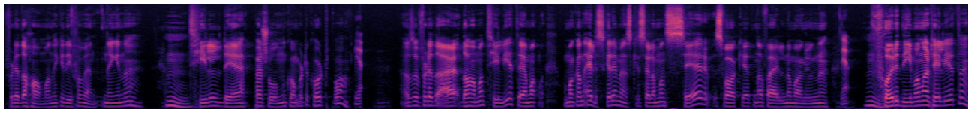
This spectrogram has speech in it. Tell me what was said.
For da har man ikke de forventningene Mm. til det personen kommer til kort på. Ja. Altså, for da, er, da har man tilgitt det. Man, og man kan elske det mennesket selv om man ser svakheten og feilene og manglene. Ja. Mm. Fordi man har tilgitt det.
